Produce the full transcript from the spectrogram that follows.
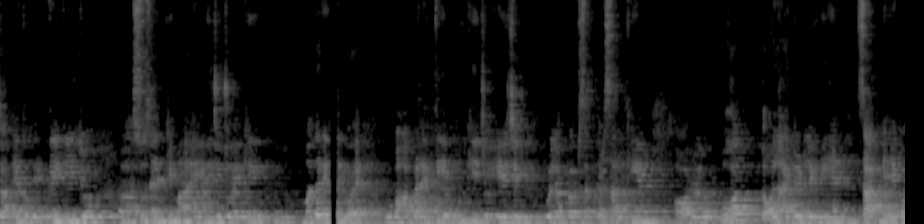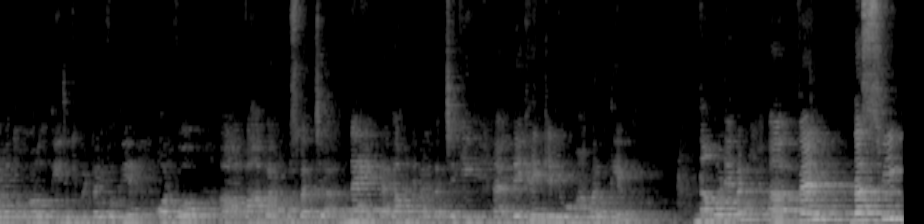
जाते हैं तो देखते हैं कि जो सुसैन की माँ है, यानी जो जॉय की मदर वो वहाँ पर रहती है। उनकी जो एज है, वो लगभग सत्तर साल की है। और बहुत टॉल हाइटेड लेडी हैं। साथ में एक औरत और होती है जो कि मिडवाइफ होती है और वो वहाँ पर उस बच्चे नए पैदा होने वाले बच्चे की देख रेख के लिए वो वहाँ पर होती है। ना what happen when the sweet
